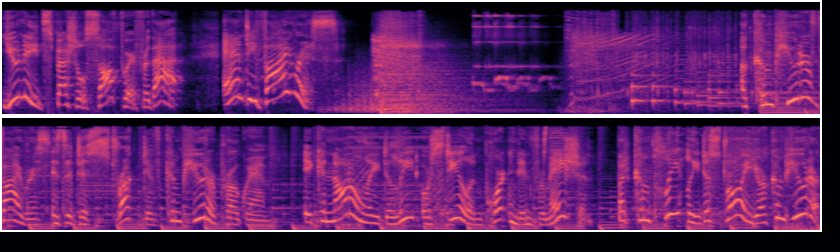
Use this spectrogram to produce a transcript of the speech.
You need special software for that. Antivirus. A computer virus is a destructive computer program. It can not only delete or steal important information, but completely destroy your computer.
